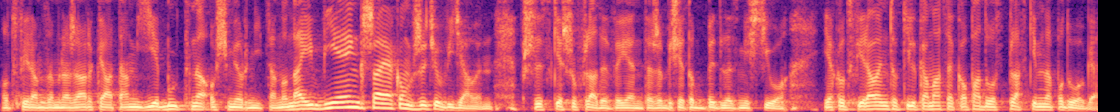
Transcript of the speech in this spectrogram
Otwieram zamrażarkę, a tam jebutna ośmiornica. No największa, jaką w życiu widziałem. Wszystkie szuflady wyjęte, żeby się to bydle zmieściło. Jak otwierałem, to kilka macek opadło z plaskiem na podłogę.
